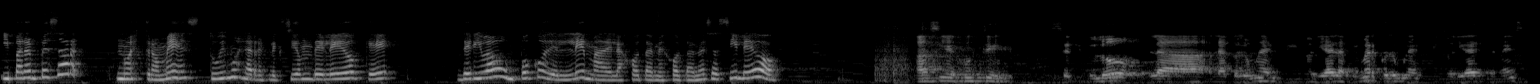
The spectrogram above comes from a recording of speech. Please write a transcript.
Y para empezar nuestro mes, tuvimos la reflexión de Leo que derivaba un poco del lema de la JMJ, ¿no es así, Leo? Así es, Justi. Se tituló la, columna de espiritualidad, la primera columna de espiritualidad de este mes.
